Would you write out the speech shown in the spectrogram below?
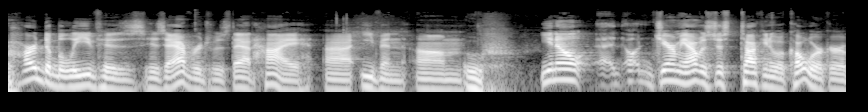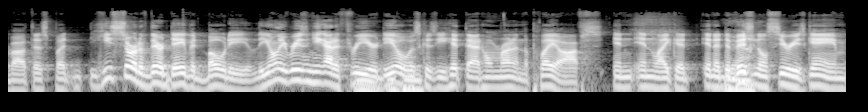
hard to believe his his average was that high. Uh, even um, you know, uh, oh, Jeremy, I was just talking to a coworker about this, but he's sort of their David Bote. The only reason he got a three year deal Mm-hmm. was because he hit that home run in the playoffs in in like a in a divisional series game,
